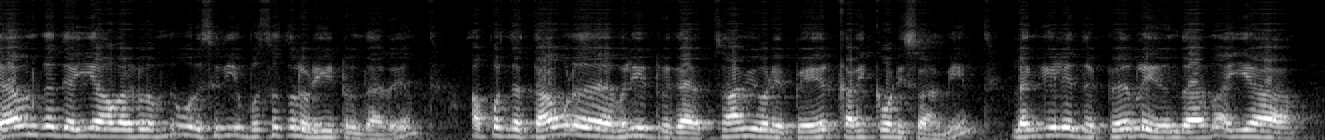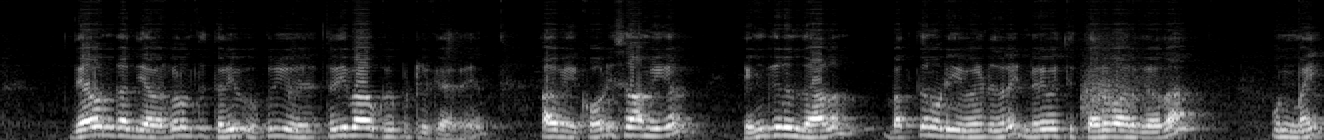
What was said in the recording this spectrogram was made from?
தேவன்கந்தி ஐயா அவர்கள் வந்து ஒரு சிறிய புத்தகத்தில் வெளியிட்டிருந்தார். அப்போ இந்த தகவலை வெளியிட்டிருக்காரு. சாமியோடைய பெயர் கரைக்கோடி சாமி இலங்கையில் இந்த பேரில் இருந்தாலும் ஐயா தேவன்காந்தி அவர்கள் வந்து தெளிவு குறி- தெளிவாக குறிப்பிட்டிருக்காரு. ஆகவே கோடிசாமிகள் எங்கிருந்தாலும் பக்தனுடைய வேண்டுதலை நிறைவேற்றி தருவார்கள் தான் உண்மை.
